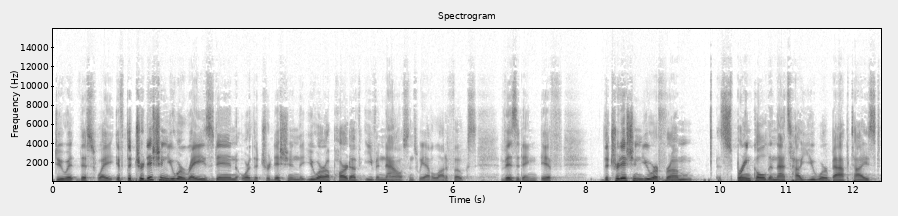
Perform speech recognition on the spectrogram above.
do it this way. If the tradition you were raised in, or the tradition that you are a part of even now, since we have a lot of folks visiting, if the tradition you are from sprinkled and that's how you were baptized,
